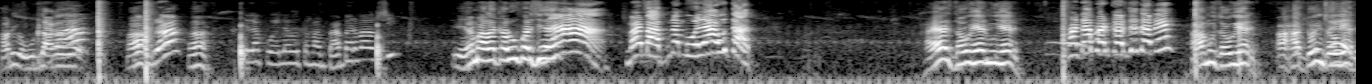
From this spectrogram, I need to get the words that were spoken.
સારું એવું જ લાગે છે. હા? હા પેલા પોયલા હું તમારા બા ભરવા આવશી. એ મારે કરવું પડશે? ના મારા બાપને બોલાવ ઉતાર. હેર જવું હેર હું હેર. ફટાફટ કરજો તમે. હા હું જવું હેર. આ હાથ ધોઈને જવું હેર.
